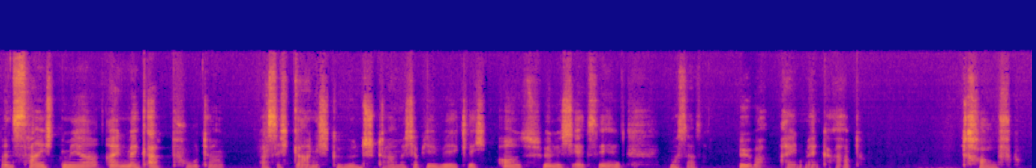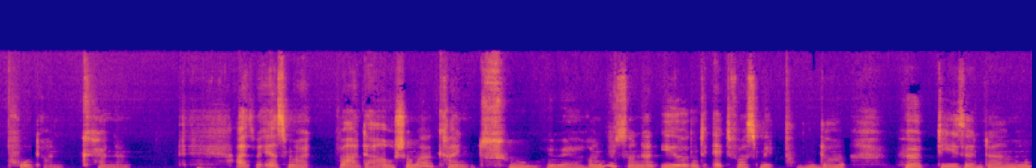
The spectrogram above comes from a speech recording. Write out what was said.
und zeigt mir ein Make-up-Puder, was ich gar nicht gewünscht habe. Ich habe hier wirklich ausführlich erzählt, ich muss das über ein Make-up drauf pudern können. Also erstmal war da auch schon mal kein Zuhören, sondern irgendetwas mit Puder hört diese Dame.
